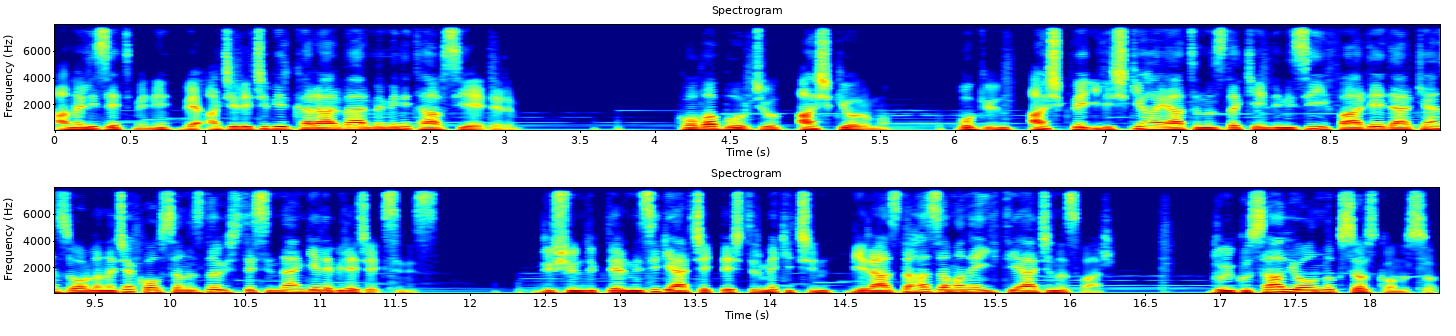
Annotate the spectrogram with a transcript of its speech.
analiz etmeni ve aceleci bir karar vermemeni tavsiye ederim. Kova burcu aşk yorumu. Bugün aşk ve ilişki hayatınızda kendinizi ifade ederken zorlanacak olsanız da üstesinden gelebileceksiniz. Düşündüklerinizi gerçekleştirmek için biraz daha zamana ihtiyacınız var. Duygusal yoğunluk söz konusu.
